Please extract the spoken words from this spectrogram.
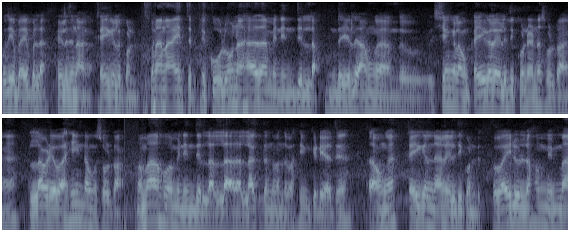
புதிய பைபிளை எழுதினாங்க கைகளை கொண்டு. இப்போ நான் ஆயத்து கூலும் நகாதாமின் இந்தில்லா இந்த எழு அவங்க அந்த விஷயங்களை அவங்க கைகளை எழுதி கொண்டு என்ன சொல்கிறாங்க அல்லாவுடைய வகைன்ட்டு அவங்க சொல்கிறாங்க மமாஹுவமின் இந்தில்லா அல்லா அது அல்லாக்கிட்டேருந்து வந்த வகையும் கிடையாது. அவங்க கைகள்னால எழுதி கொண்டு வயலுள்ளகம் மிம்மா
